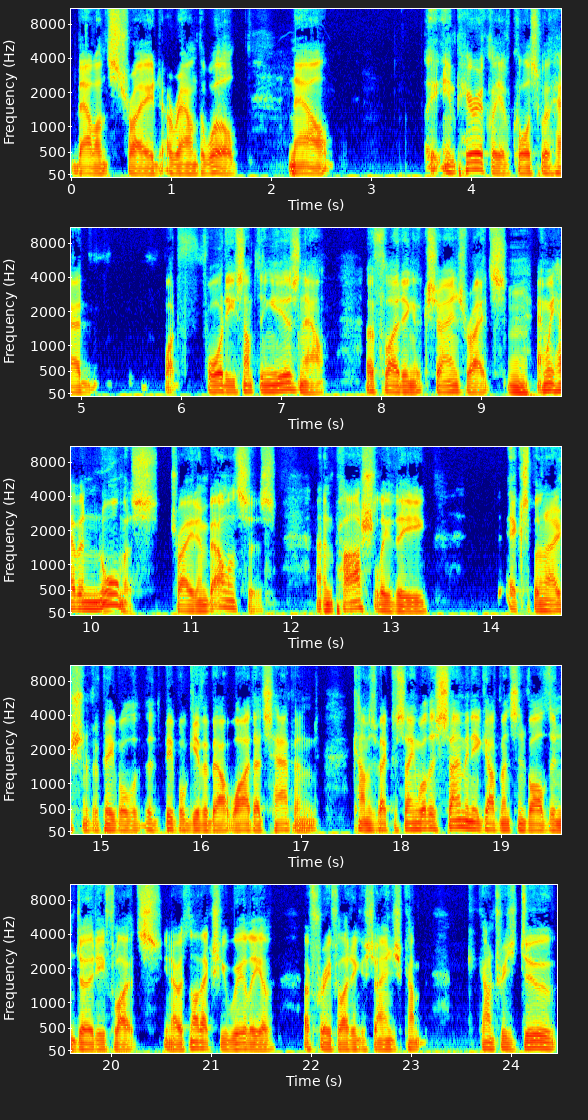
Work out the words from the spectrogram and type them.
balanced trade around the world. Now, empirically, of course, we've had what, 40 something years now of floating exchange rates. Mm. And we have enormous trade imbalances. And partially the explanation for people that people give about why that's happened comes back to saying, well, there's so many governments involved in dirty floats. You know, it's not actually really a, a free floating exchange. Com- countries do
